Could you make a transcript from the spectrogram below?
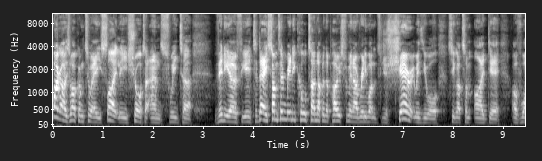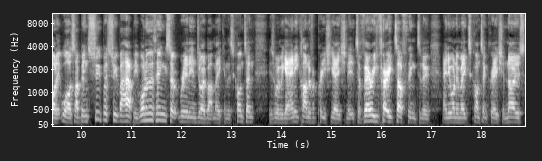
guys, welcome to a slightly shorter and sweeter video for you today. Something really cool turned up in the post for me and I really wanted to just share it with you all so you got some idea of what it was. I've been super, super happy. One of the things that I really enjoy about making this content is when we get any kind of appreciation. It's a very, very tough thing to do. Anyone who makes content creation knows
